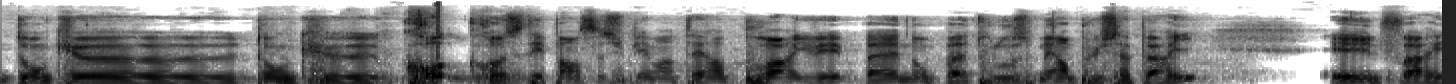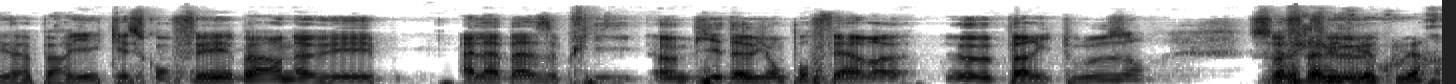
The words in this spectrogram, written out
Donc, euh, donc euh, gros, grosses dépenses supplémentaires pour arriver, bah, non pas à Toulouse, mais en plus à Paris. Et une fois arrivé à Paris, qu'est-ce qu'on fait? Bah, on avait à la base pris un billet d'avion pour faire euh, Paris-Toulouse, J'ai sauf jamais vu la que, couleur?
